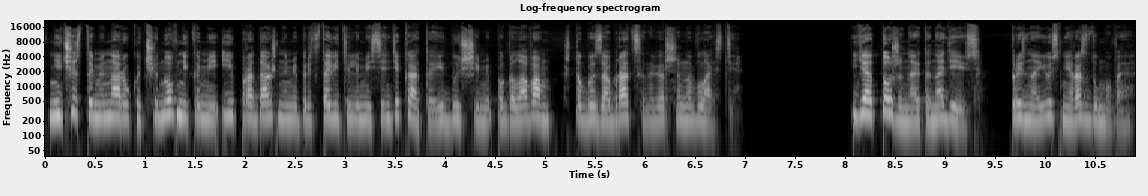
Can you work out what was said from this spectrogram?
нечистыми на руку чиновниками и продажными представителями синдиката, идущими по головам, чтобы забраться на вершину власти. Я тоже на это надеюсь, признаюсь, не раздумывая.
